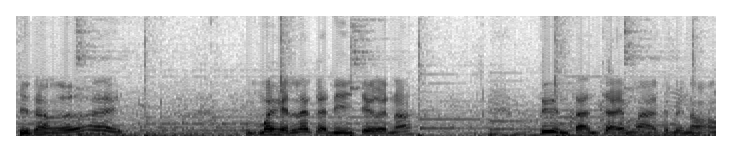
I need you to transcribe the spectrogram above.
พี่ทางเอ้ยไม่เห็นแล้วก็ดีเจอเนอะตื้นตันใจมากครับพี่น้อง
